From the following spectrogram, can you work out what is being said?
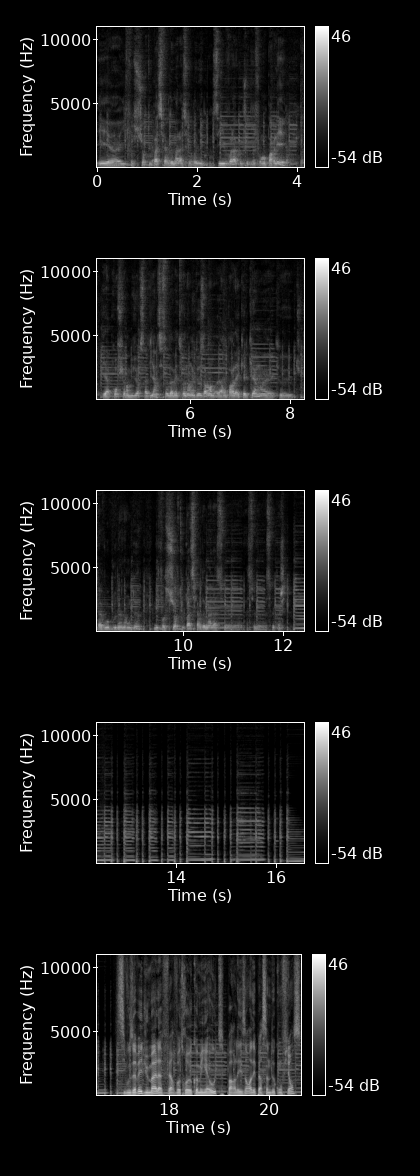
Et euh, il faut surtout pas se faire de mal à se le renier. C'est, voilà, comme je dis, il faut en parler. Et après, au fur et à mesure, ça vient. Si ça doit mettre un an ou deux ans à en parler avec quelqu'un et que tu t'avoues au bout d'un an ou deux, mais il faut surtout pas se faire de mal à se, à se, à se le cacher. Si vous avez du mal à faire votre coming out, parlez-en à des personnes de confiance.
